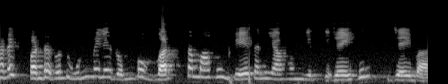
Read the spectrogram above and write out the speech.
கனெக்ட் பண்றது வந்து உண்மையிலே ரொம்ப வருத்தமாகவும் வேதனையாகவும் இருக்கு. ஜெய்ஹிந்த் ஜெய் பாரத்.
